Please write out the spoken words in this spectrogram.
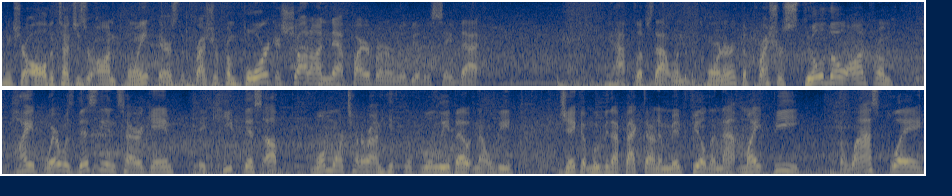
Make sure all the touches are on point. There's the pressure from Bork. A shot on net. Fireburner will be able to save that. He half flips that one to the corner. The pressure still, though, on from Hype. Where was this the entire game? They keep this up. One more turnaround. Heathcliff will leave out, and that will be Jacob moving that back down to midfield. And that might be the last play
